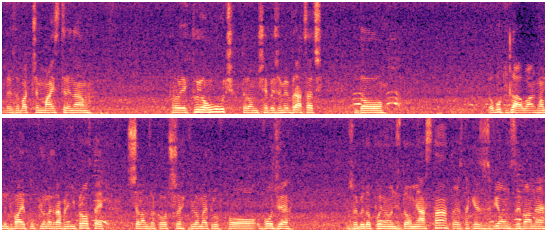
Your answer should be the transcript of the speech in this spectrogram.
Tutaj zobaczcie, majstry nam projektują łódź, którą dzisiaj będziemy wracać do do Bukitlała. Mamy 2,5 km w linii prostej. Strzelam z około 3 km po wodzie, żeby dopłynąć do miasta. To jest takie związywane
